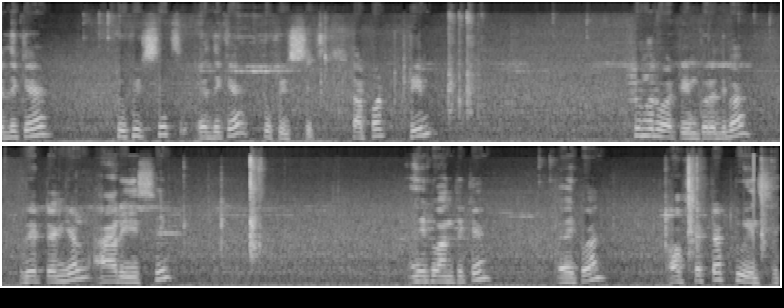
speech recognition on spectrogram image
এদিকে টু ফিট সিক্স এদিকে টু ফিট সিক্স তারপর ট্রিম সুন্দরভাবে ট্রিম করে দিবা। রেক্ট্যাঙ্গেল আর ইসি এই পয়েন্ট থেকে এই পয়েন্ট অফসেটটা টু ইঞ্চি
